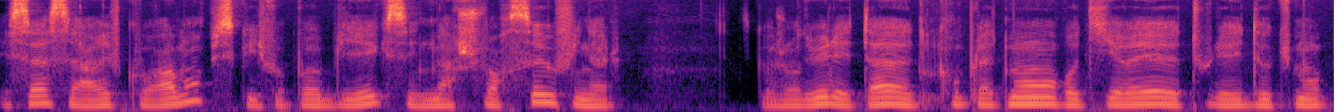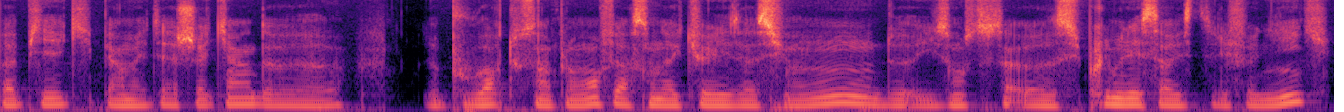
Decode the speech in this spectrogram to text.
et ça, ça arrive couramment, puisqu'il ne faut pas oublier que c'est une marche forcée au final. Aujourd'hui, l'État a complètement retiré tous les documents papier qui permettaient à chacun de, pouvoir tout simplement faire son actualisation. Ils ont euh, supprimé les services téléphoniques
